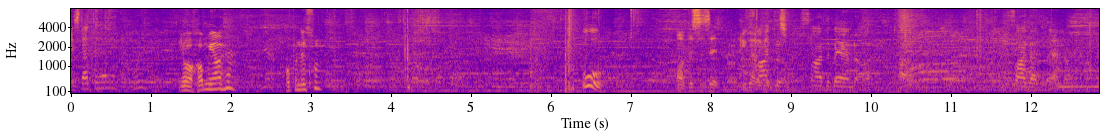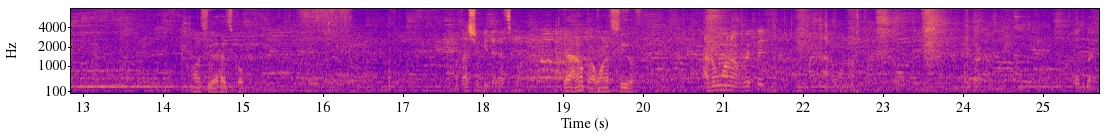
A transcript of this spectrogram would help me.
Is that the one with the hood? Yo, help me out here. Open this one. Ooh. Oh, this is it, bro. You gotta slide get this the, one. Slide the band off. Top. Slide that band off. I want to see the head sculpt. Oh, that should be the head sculpt. Yeah, I know, but I want to see the. I don't want to rip it. I don't want to. Hold the band.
